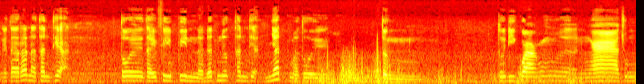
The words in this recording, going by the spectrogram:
Người ta rất là thân thiện. Tôi thấy Philippines là đất nước thân thiện nhất mà tôi từng tôi đi qua cũng ờ, Nga Trung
